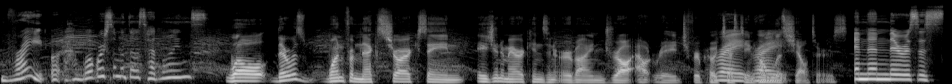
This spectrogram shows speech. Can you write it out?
right. What were some of those headlines? Well, there was one from NextShark saying Asian Americans in Irvine draw outrage for protesting right. homeless shelters. And then there was this,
